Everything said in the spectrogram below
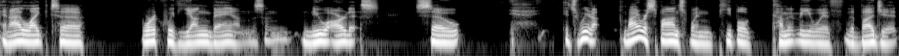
and I like to work with young bands and new artists. So it's weird. My response when people come at me with the budget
